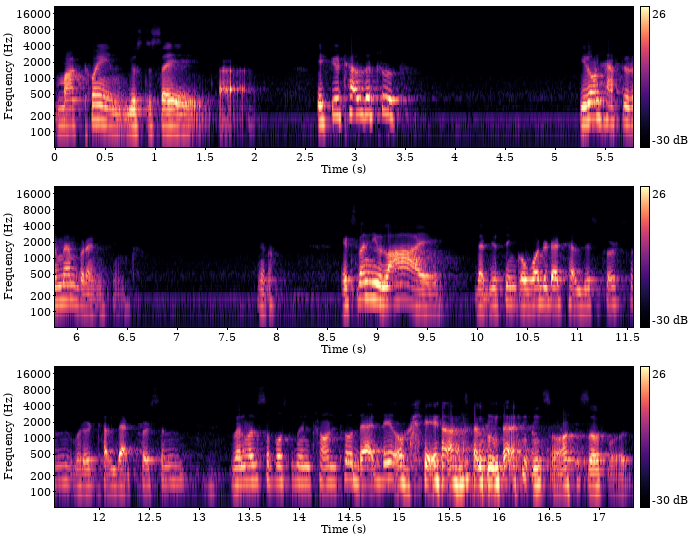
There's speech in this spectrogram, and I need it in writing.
Mark Twain used to say, uh, if you tell the truth, you don't have to remember anything. You know, it's when you lie that you think, oh, what did I tell this person? What did I tell that person? When was I supposed to be in Toronto that day? Okay, I'll tell him that, and so on and so forth.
